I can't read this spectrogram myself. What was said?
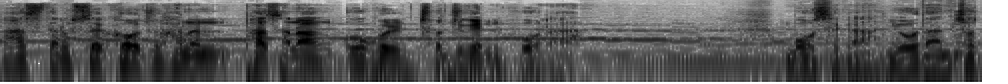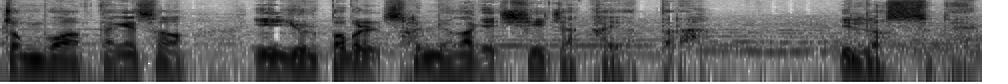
아스타로스에 거주하는 바산왕 옥을 쳐 죽인 후라. 모세가 요단 저쪽 모압 땅에서 이 율법을 설명하기 시작하였더라. 일러스되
